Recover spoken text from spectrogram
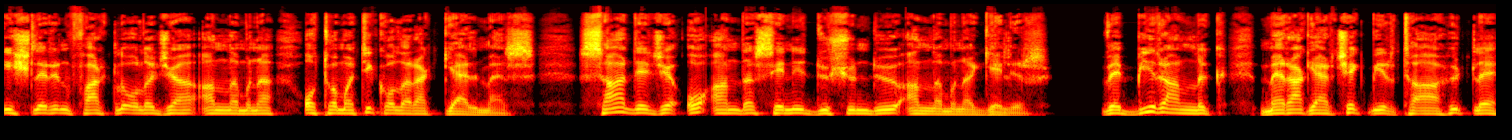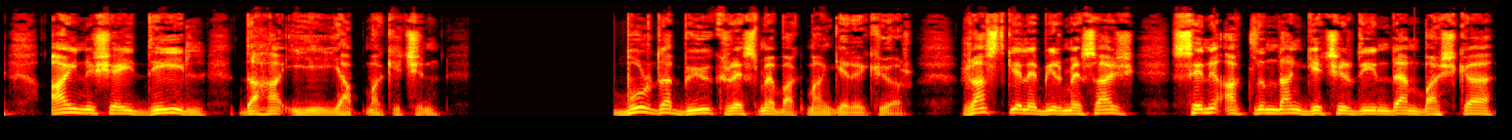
işlerin farklı olacağı anlamına otomatik olarak gelmez. Sadece o anda seni düşündüğü anlamına gelir. Ve bir anlık merak gerçek bir taahhütle aynı şey değil daha iyi yapmak için.'' Burada büyük resme bakman gerekiyor. Rastgele bir mesaj seni aklından geçirdiğinden başka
